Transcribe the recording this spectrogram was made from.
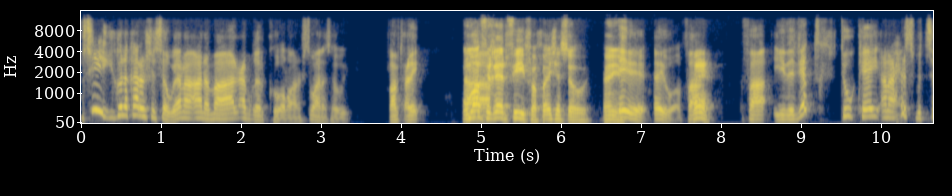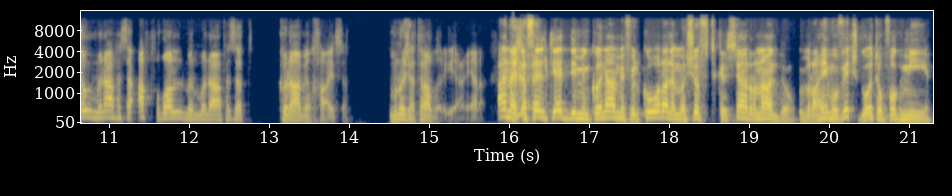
بس هي يقول لك أنا وش أسوي؟ أنا أنا ما ألعب غير كورة أنا إيش تبغى أسوي؟ فهمت علي؟ وما آه. في غير فيفا فإيش أسوي؟ أيوه. اي أيوه. ف... إيه. فاذا جبت 2K أنا أحس بتسوي منافسة أفضل من منافسة كونامي الخايسة. من وجهة نظري يعني أنا. أنا يعني غسلت يدي من كونامي في الكورة لما شفت كريستيانو رونالدو وإبراهيموفيتش قوتهم فوق 100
